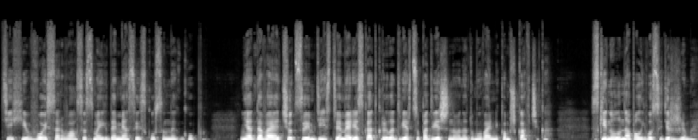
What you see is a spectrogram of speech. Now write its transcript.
Тихий вой сорвался с моих до мяса искусанных губ. Не отдавая отчет своим действиям, я резко открыла дверцу подвешенного над умывальником шкафчика. Скинула на пол его содержимое.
